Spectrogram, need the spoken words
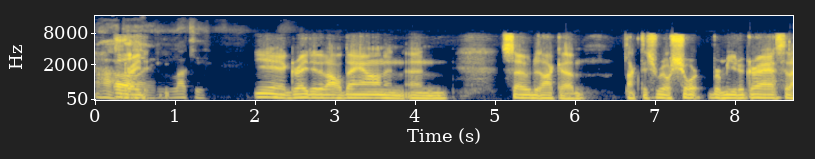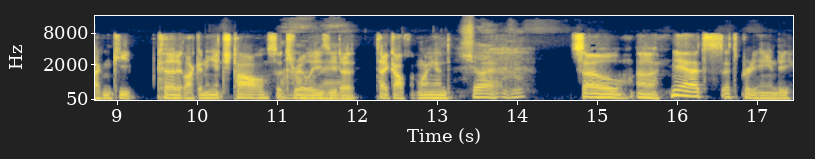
Oh, Oh. boy, lucky. Yeah, graded it all down and and sowed like a like this real short Bermuda grass that I can keep cut it like an inch tall, so it's Oh, real easy to take off and land. Sure. hmm So uh, yeah, it's it's pretty handy.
